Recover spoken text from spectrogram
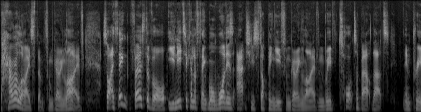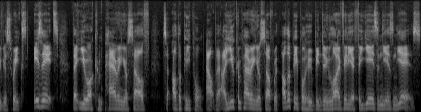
paralyzed them from going live. So I think, first of all, you need to kind of think, well, what is actually stopping you from going live? And we've talked about that in previous weeks. Is it that you are comparing yourself to other people out there? Are you comparing yourself with other people who've been doing live video for years and years and years?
